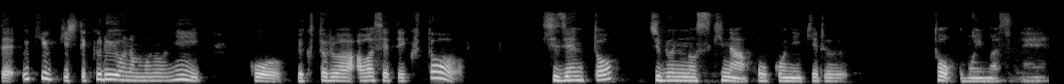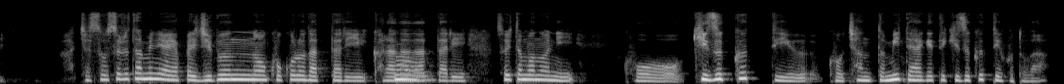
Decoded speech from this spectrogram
て、ウキウキしてくるようなものに、こう、ベクトルを合わせていくと、自然と自分の好きな方向に行けると思いますね。じゃあそうするためにはやっぱり自分の心だったり、体だったり、うん、そういったものに、こう、気づくっていう、こう、ちゃんと見てあげて気づくっていうことが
